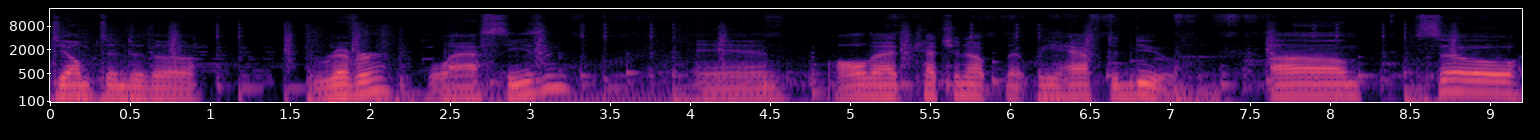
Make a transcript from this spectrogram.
dumped into the river last season and all that catching up that we have to do. Um, so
